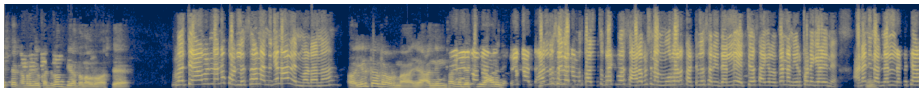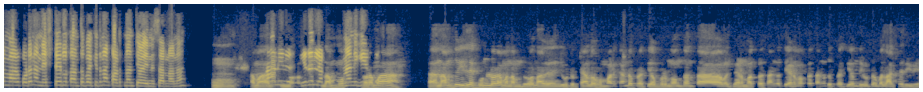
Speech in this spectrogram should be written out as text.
ಇಷ್ಟೇ ಕಂಡ್ರೆ ನೀವು ಕಟ್ಟಿರೋ ಅಂತ ಹೇಳ್ತಾನ ಅವ್ರು ಅಷ್ಟೇ. ಮತ್ತೆ ಅವ್ರನ್ನ ಕೊಡ್ಲಿ ಸರ್ ನಮಗೆ ನಾವೇನ್ ಮಾಡೋಣ? ಆ, ಇಡ್ಕೊಳ್ರಿ ಅವ್ರನ್ನ. ಯಾ- ನಿಮ್ ಸಂಘದ ಎಷ್ಟು ಯಾರು ಅಲ್ರಿ ಸರ್ ನಮ್ದು ಕಂತು ಬಾಕಿ ಬಂದ್ ಸಾಲ ಮೂರ್ ವಾರ ಕಟ್ಟಿಲ್ಲ ಸರ್ ಇದೆಲ್ಲ ಎಚ್ಎಸ್ ಆಗಿರೋದಕ್ಕೆ ನಾನು ನಿರ್ಪಣೆಗೆ ಹೇಳಿನಿ. ಅಣ್ಣ ನೀನ್ ಅದನ್ನೆಲ್ಲ ಲೆಕ್ಕಾಚಾರ ಮಾಡ್ಕೊಡು ನಾನು ಎಷ್ಟೇ ಇರ್ಲಿ ಕಂತು ಬೇಕಿದ್ರೆ ನಾನು ಕಟ್ತೀನಿ ಅಂತ ಹೇಳಿನಿ ಸರ್ ನಾನು. ಹ್ಮ್. ಅಮ್ಮ ನಾನು ಇದು- ಇದನ್ನ ನಮ್ಮ ನನಗೆ ನೋಡಮ್ಮ ಆ, ನಮ್ದು ಇಲ್ಲೇ ಗುಂಡ್ಲೂರಮ್ಮ ನಮ್ದು. ನಾವು ಯೂಟ್ಯೂಬ್ ಚಾನಲ್ ಓಪನ್ ಮಾಡ್ಕೊಂಡು ಪ್ರತಿಯೊಬ್ಬರು ನೊಂದಂತ ಗಂಡ್ಮಕ್ಳ ಸಂಘದ್ದು ಹೆಣ್ಮಕ್ಳ ಸಂಘದ್ದು ಪ್ರತಿಯೊಂದು ಯೂಟ್ಯೂಬ್ ಅಲ್ಲಿ ಹಾಕ್ತಾ ಇದೀವಿ.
